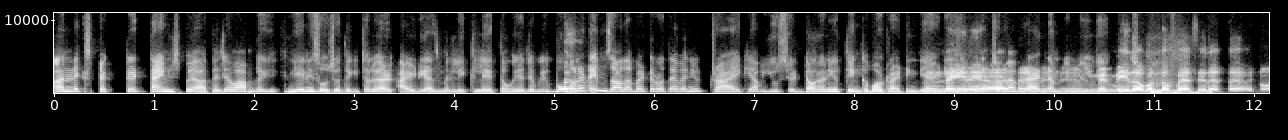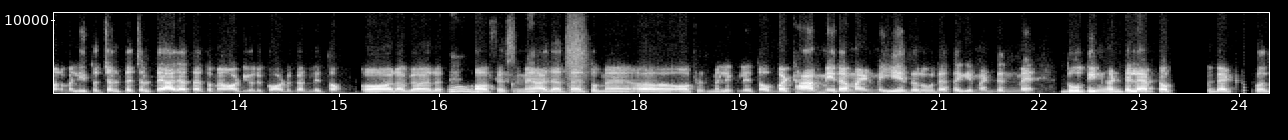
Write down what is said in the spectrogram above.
अनएक्सपेक्टेड टाइम्स पे आते हैं। जब आप ये नहीं सोच रहे कि चलो यार आइडियाज़ में लिख लेता हूँ या जब वो वाला टाइम ज़्यादा बेटर होता है व्हेन यू ट्राई कि आप you sit down and you think about writing the ideas जब आप रैंडमली मिल गया मेरा मतलब वैसे रहता है नॉर्मली तो चलते चलते आ जाता है तो मैं ऑडियो रिकॉर्ड कर लेता हूँ। और अगर ऑफ़िस में आ जाता है तो मैं ऑफ़िस में लिख लेता हूँ। बट हाँ मेरा माइंड में ये ज़रूर रहता है कि मैं दिन में दो तीन घंटे लैपटॉप बैठ बिकॉज़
